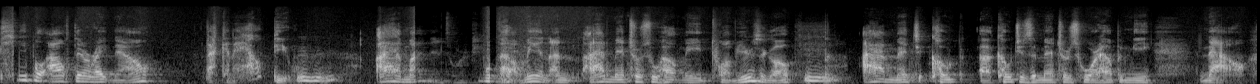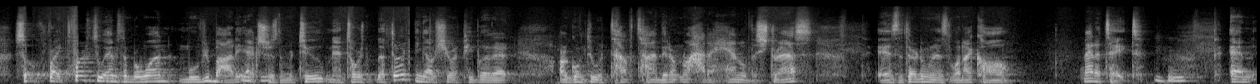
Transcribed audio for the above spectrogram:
people out there right now that can help you. I have my mentors. People who help me, and, and I had mentors who helped me 12 years ago. I have mentor, co- uh, coaches and mentors who are helping me now. So, right, first two M's. Number one, move your body. Extras. Number two, mentors. The third thing I'll share with people that are going through a tough time, they don't know how to handle the stress, is the third one is what I call meditate. And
